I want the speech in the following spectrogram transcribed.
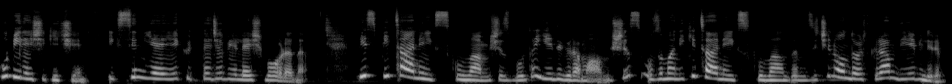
Bu bileşik için X'in Y'ye kütlece birleşme oranı. Biz bir tane X kullanmışız burada 7 gram almışız. O zaman iki tane X kullandığımız için 14 gram diyebilirim.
